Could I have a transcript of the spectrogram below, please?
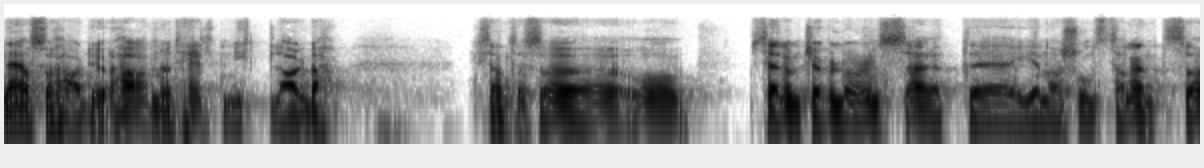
Nei, og så har, har han jo et helt nytt lag, da. Ikke sant? Altså, og selv om Trevor Lawrence er et uh, generasjonstalent, så,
